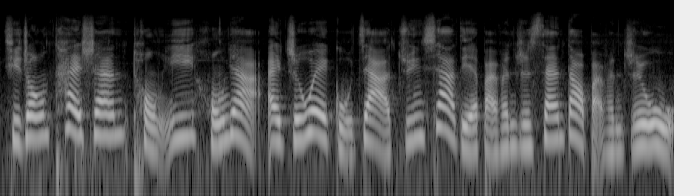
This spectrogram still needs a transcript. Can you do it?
其中泰山、统一、宏雅、爱之味股价均下跌百分之三到百分之五，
